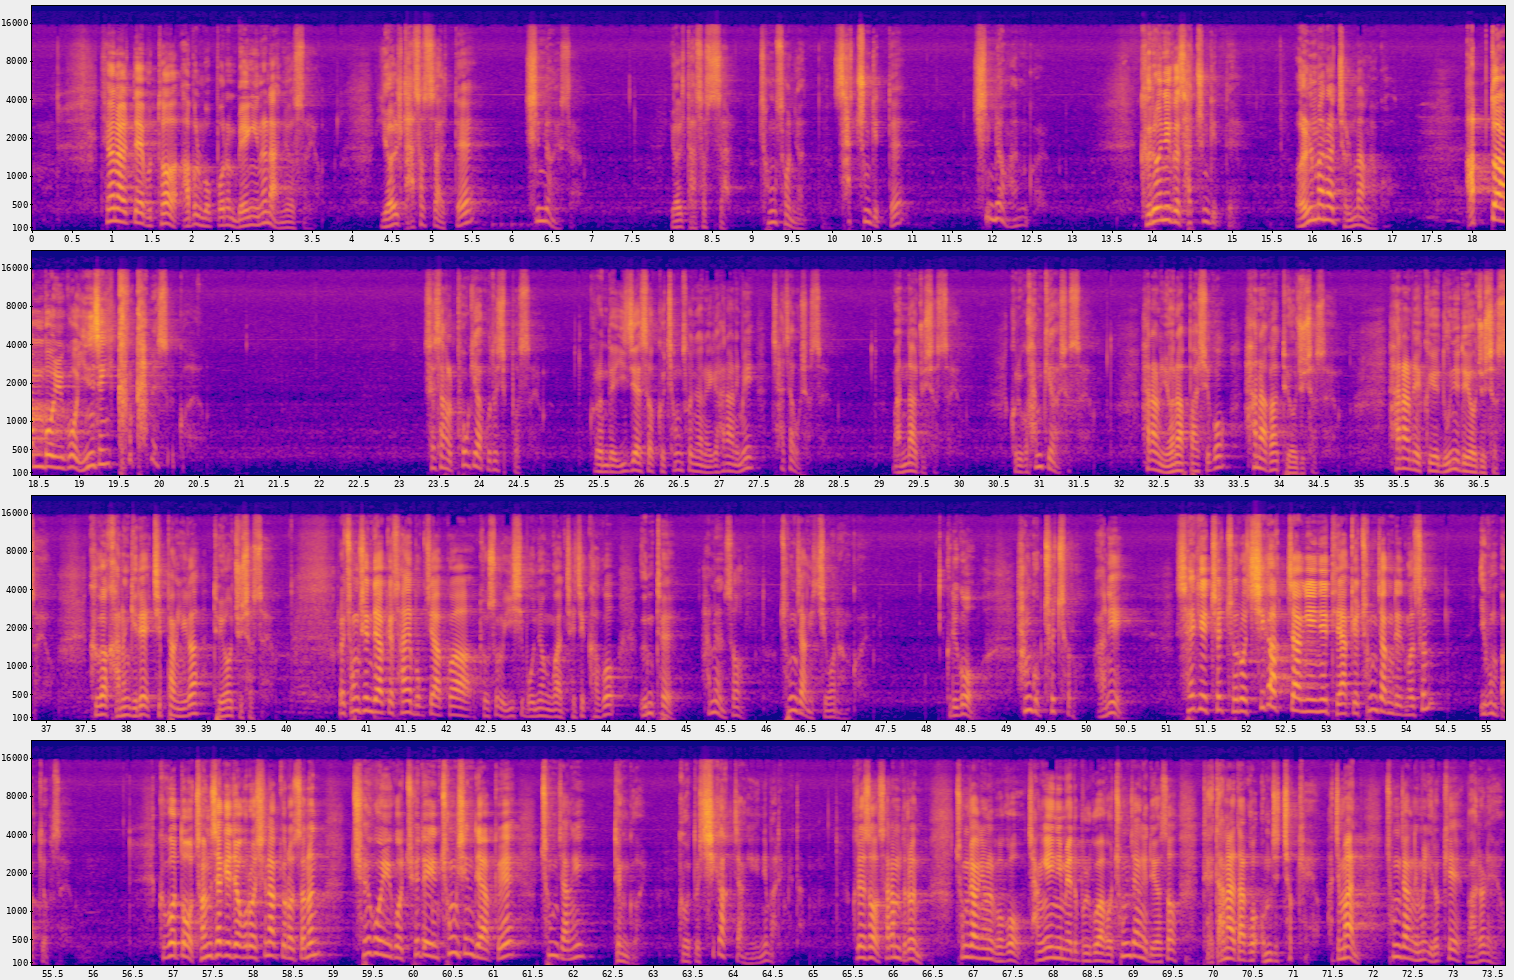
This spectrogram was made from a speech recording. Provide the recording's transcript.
태어날 때부터 앞을 못 보는 맹인은 아니었어요. 15살 때 실명했어요. 15살 청소년 사춘기 때 실명한 거예요. 그러니 그 사춘기 때 얼마나 절망하고 앞도 안 보이고 인생이 캄캄했을 거예요. 세상을 포기하고도 싶었어요. 그런데 이제서 그 청소년에게 하나님이 찾아오셨어요. 만나 주셨어요. 그리고 함께 하셨어요. 하나님 연합하시고 하나가 되어 주셨어요. 하나님의 그의 눈이 되어 주셨어요. 그가 가는 길에 지팡이가 되어 주셨어요. 그래서 총신대학교 사회복지학과 교수로 25년간 재직하고 은퇴하면서 총장이 지원한 거예요. 그리고 한국 최초로 아니 세계 최초로 시각장애인이 대학교 총장 된 것은 이분밖에 없어요. 그것도 전 세계적으로 신학교로서는 최고이고 최대인 총신대학교의 총장이 된 거예요. 그것도 시각장애인이 말입니다. 그래서 사람들은 총장님을 보고 장애인임에도 불구하고 총장이 되어서 대단하다고 엄지척해요. 하지만 총장님은 이렇게 말을 해요.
